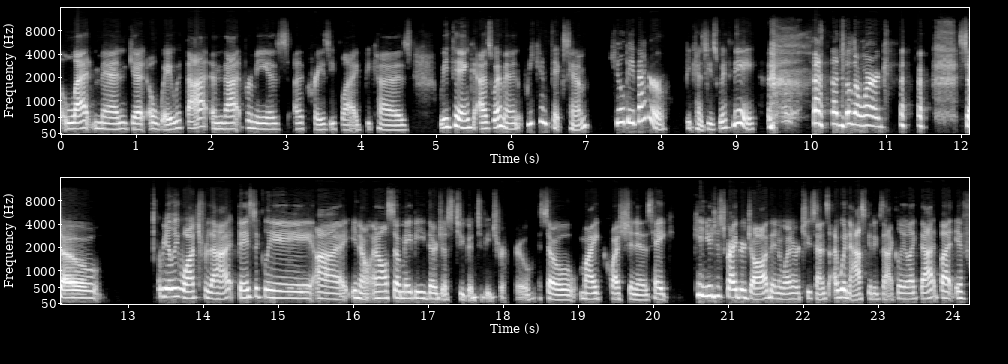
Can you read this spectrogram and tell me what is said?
let men get away with that. And that for me is a crazy flag because we think as women, we can fix him. He'll be better because he's with me. that doesn't work. so really watch for that. Basically uh, you know and also maybe they're just too good to be true. So my question is hey can you describe your job in one or two sentences i wouldn't ask it exactly like that but if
